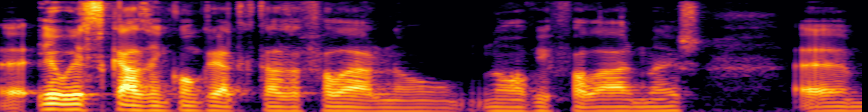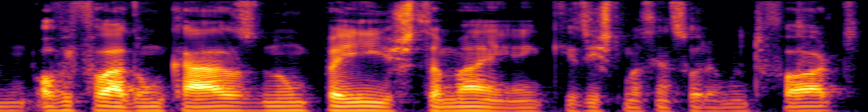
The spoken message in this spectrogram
Uh, eu, esse caso em concreto que estás a falar, não, não ouvi falar, mas um, ouvi falar de um caso num país também em que existe uma censura muito forte,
